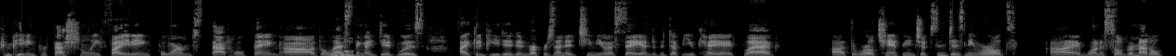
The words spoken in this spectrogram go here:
competing professionally, fighting forms, that whole thing. Uh, the last thing I did was I competed and represented Team USA under the WKA flag uh, at the World Championships in Disney World. Uh, I won a silver medal.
